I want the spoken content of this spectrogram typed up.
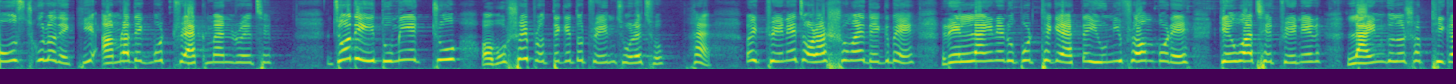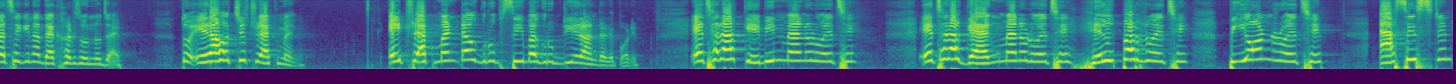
পোস্টগুলো দেখি, আমরা দেখব ট্র্যাকম্যান রয়েছে। যদি তুমি একটু অবশ্যই প্রত্যেকে তো ট্রেন চড়েছো হ্যাঁ ওই ট্রেনে চড়ার সময় দেখবে রেল লাইনের উপর থেকে একটা ইউনিফর্ম পরে কেউ আছে ট্রেনের লাইনগুলো সব ঠিক আছে কিনা দেখার জন্য যায়। তো এরা হচ্ছে ট্র্যাকম্যান। এই ট্র্যাকম্যানটাও গ্রুপ সি বা গ্রুপ ডি এর আন্ডারে পড়ে। এছাড়া কেবিন ম্যানও রয়েছে, এছাড়া গ্যাংম্যানও রয়েছে, হেল্পার রয়েছে, পিয়ন রয়েছে, অ্যাসিস্ট্যান্ট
